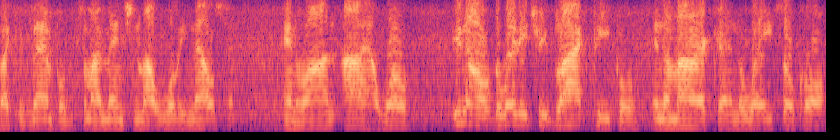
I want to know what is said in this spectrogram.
like for example, somebody mentioned about Willie Nelson and Ron Isley, well, you know, the way they treat black people in America and the way so-called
